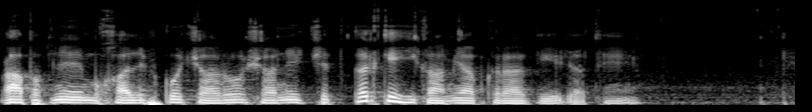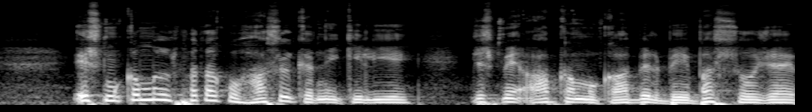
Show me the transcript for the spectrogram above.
آپ اپنے مخالف کو چاروں شانے چت کر کے ہی کامیاب قرار دیے جاتے ہیں۔ اس مکمل فتح کو حاصل کرنے کے لیے جس میں آپ کا مقابل بے بس ہو جائے،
